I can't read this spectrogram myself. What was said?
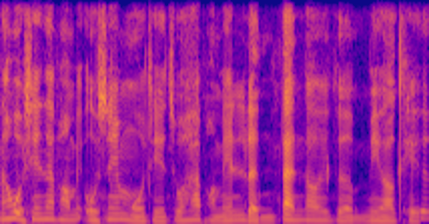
然后我现在旁边，我现在摩羯座，他旁边冷淡到一个没有 care。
